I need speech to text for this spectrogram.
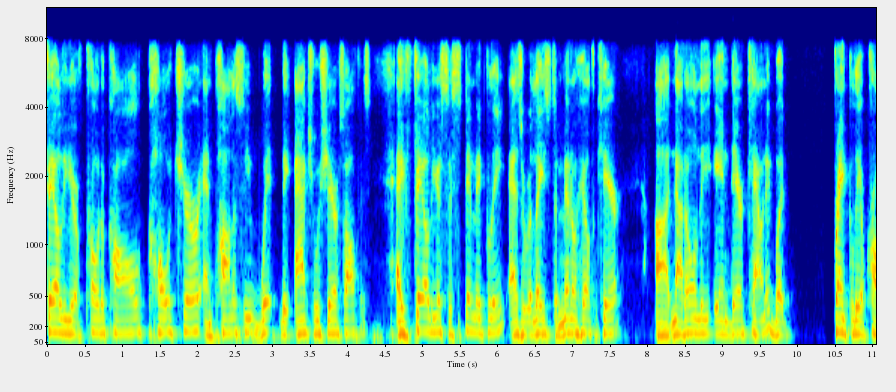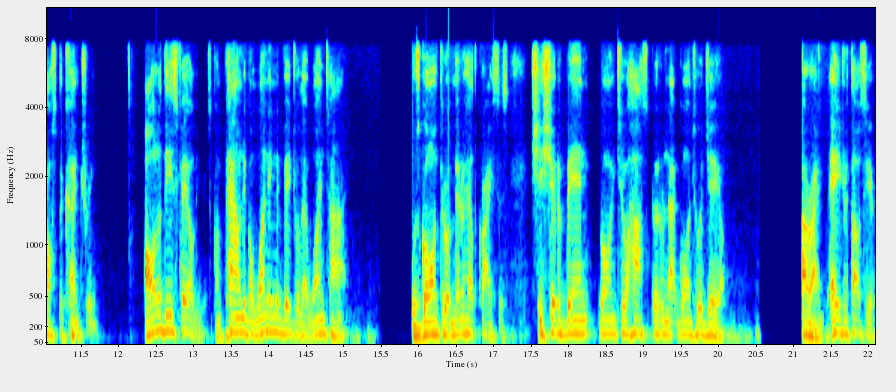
failure of protocol, culture, and policy with the actual sheriff's office, a failure systemically as it relates to mental health care, Uh, not only in their county, but frankly across the country. All of these failures compounding on one individual at one time who's going through a mental health crisis. She should have been going to a hospital, not going to a jail. All right, Adrienne, thoughts here.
